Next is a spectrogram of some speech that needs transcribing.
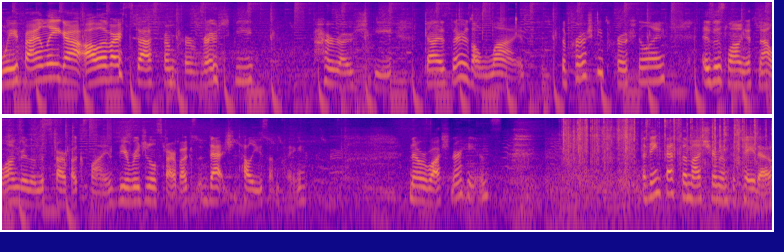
We finally got all of our stuff from Piroshky. Piroshky. Guys, there's a line. The Piroshky Piroshky line is as long, if not longer, than the Starbucks line, the original Starbucks. That should tell you something. Now we're washing our hands. I think that's the mushroom and potato.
